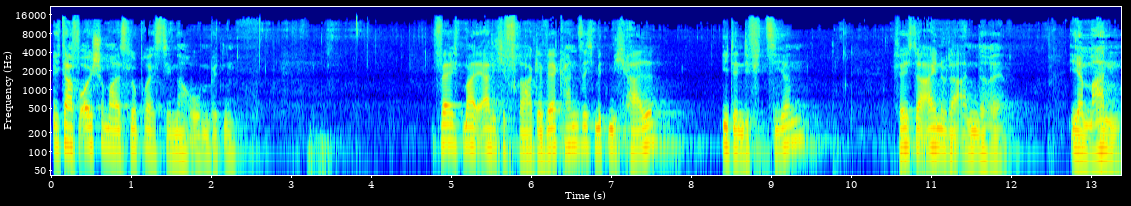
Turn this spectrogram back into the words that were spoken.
Ich darf euch schon mal als Lobpreisteam nach oben bitten. Vielleicht mal ehrliche Frage, wer kann sich mit Michael identifizieren? Vielleicht der ein oder andere. Ihr Mann,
